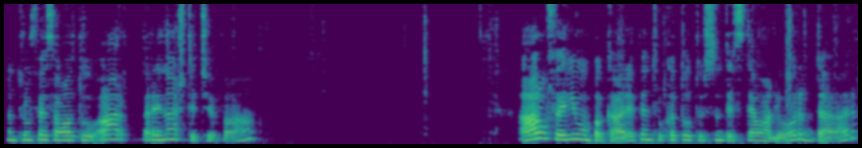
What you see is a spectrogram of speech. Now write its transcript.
într-un fel sau altul ar renaște ceva, ar oferi o împăcare pentru că totuși sunteți steaua lor, dar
